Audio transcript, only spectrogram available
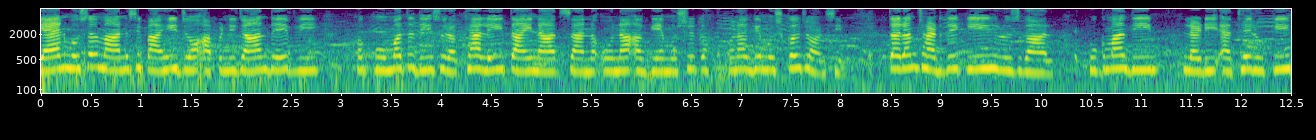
ਗੈਰ ਮੁਸਲਮਾਨ ਸਿਪਾਹੀ ਜੋ ਆਪਣੀ ਜਾਨ ਦੇ ਵੀ ਹਕੂਮਤ ਦੀ ਸੁਰੱਖਿਆ ਲਈ ਤਾਇਨਾਤ ਸਨ, ਉਹਨਾਂ ਅੱਗੇ ਮੁਸ਼ਕ, ਉਹਨਾਂ ਅੱਗੇ ਮੁਸ਼ਕਲ ਚੋਣ ਸੀ। ਧਰਮ ਛੱਡਦੇ ਕੀ ਰੁਜ਼ਗਾਰ? ਹੁਕਮਾਂ ਦੀ ਲੜੀ ਇੱਥੇ ਰੁਕੀ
